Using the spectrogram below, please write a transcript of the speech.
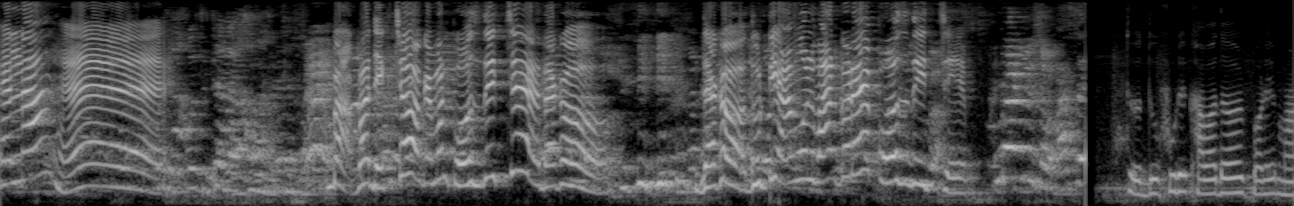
খেলনা? হ্যাঁ। বাবা, দেখছ? কেমন পোজ দিচ্ছে? দেখো। দেখো, দুটি আঙুল বার করে পোজ দিচ্ছে। তো দুপুরে খাওয়া দাওয়ার পরে মা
